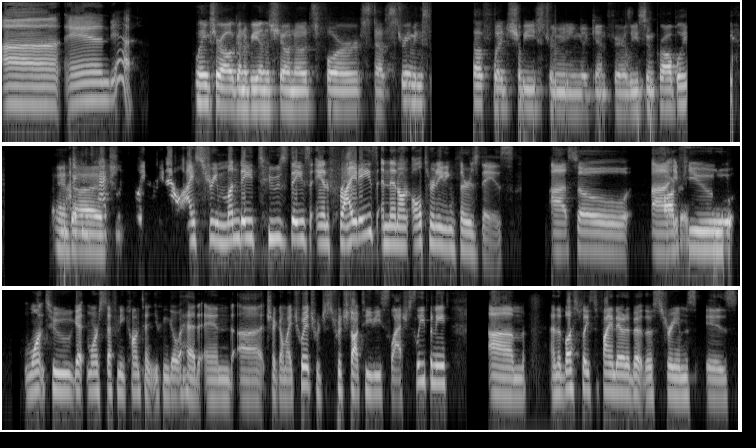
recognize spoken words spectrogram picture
Uh and yeah. Links are all going to be in the show notes for Steph's streaming stuff, which she'll be streaming again fairly soon, probably. And I can uh, actually tell you right now, I stream Monday, Tuesdays, and Fridays, and then on alternating Thursdays. Uh, so uh, if you want to get more Stephanie content, you can go ahead and uh, check out my Twitch, which is twitch.tv slash sleepanie. Um, and the best place to find out about those streams is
